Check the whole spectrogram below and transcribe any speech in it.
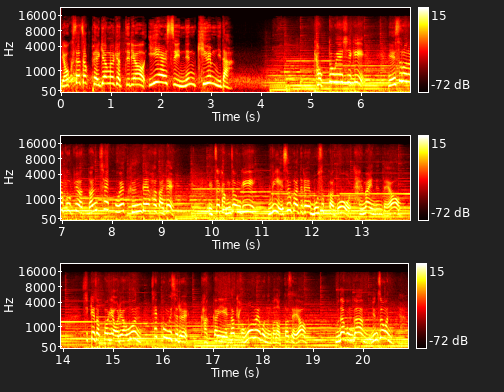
역사적 배경을 곁들여 이해할 수 있는 기회입니다. 격동의 시기 예술원을 꽃피웠던 체코의 근대 화가들 일제강점기 우리 예술가들의 모습과도 닮아 있는데요. 쉽게 접하기 어려운 체코 미술을 가까이에서 경험해보는 건 어떠세요? 문화공감 윤정원입니다.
